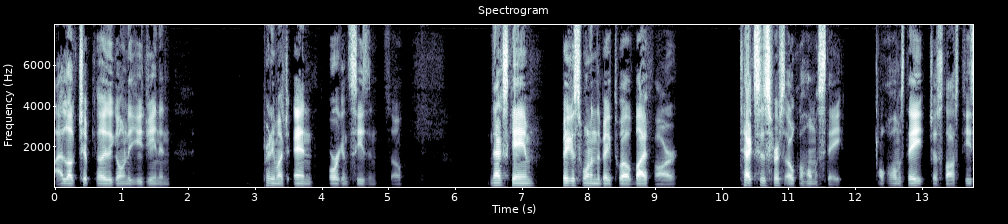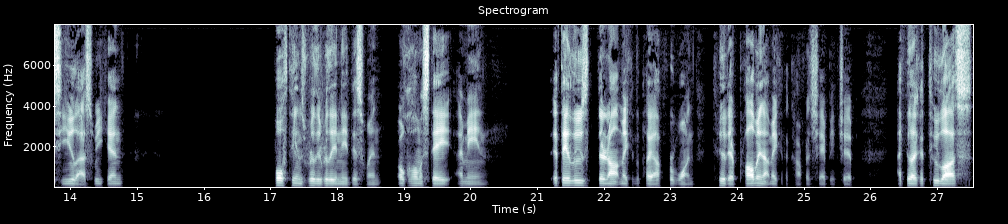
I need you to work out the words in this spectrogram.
I love Chip Kelly to go into Eugene and pretty much end Oregon season. So next game, biggest one in the Big 12 by far. Texas versus Oklahoma State. Oklahoma State just lost TCU last weekend. Both teams really, really need this win. Oklahoma State, I mean, if they lose, they're not making the playoff for one. Two, they're probably not making the conference championship. I feel like a two loss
